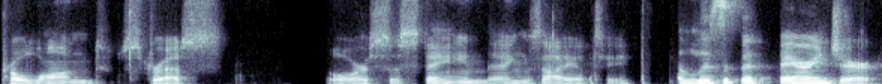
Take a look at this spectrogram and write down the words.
prolonged stress or sustained anxiety. Elizabeth Beringer,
